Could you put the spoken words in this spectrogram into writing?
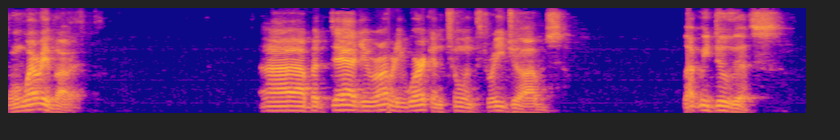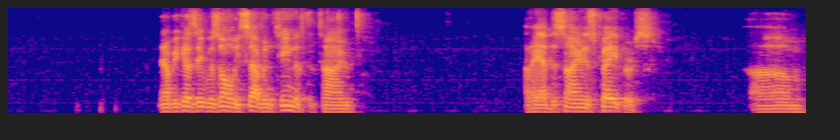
Don't worry about it. Uh, but Dad, you're already working two and three jobs. Let me do this. Now, because he was only 17 at the time, I had to sign his papers. Um,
